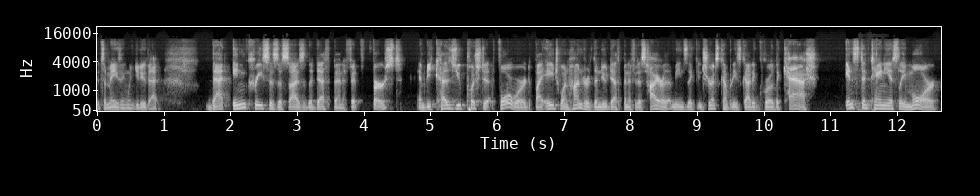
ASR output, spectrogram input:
it's amazing when you do that. that increases the size of the death benefit first. And because you pushed it forward by age 100, the new death benefit is higher. That means the insurance company's got to grow the cash instantaneously more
